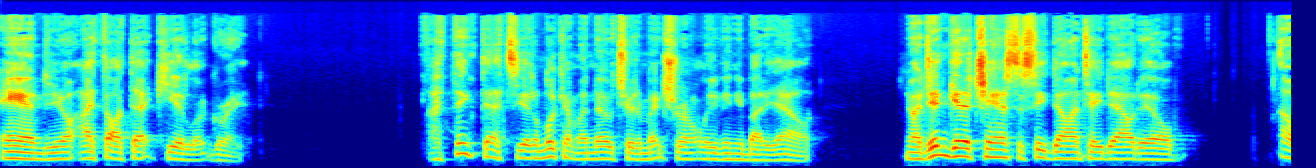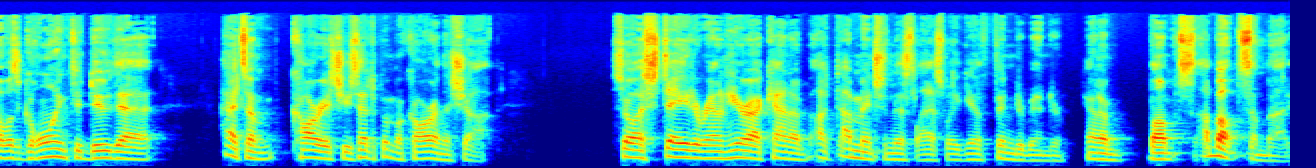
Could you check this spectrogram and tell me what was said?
And, you know, I thought that kid looked great. I think that's it. I'm looking at my notes here to make sure I don't leave anybody out. Now, I didn't get a chance to see Dante Dowdell. I was going to do that. I had some car issues, had to put my car in the shop. So I stayed around here. I kind of, I, I mentioned this last week, you know, fender bender, kind of bumped, I bumped somebody,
